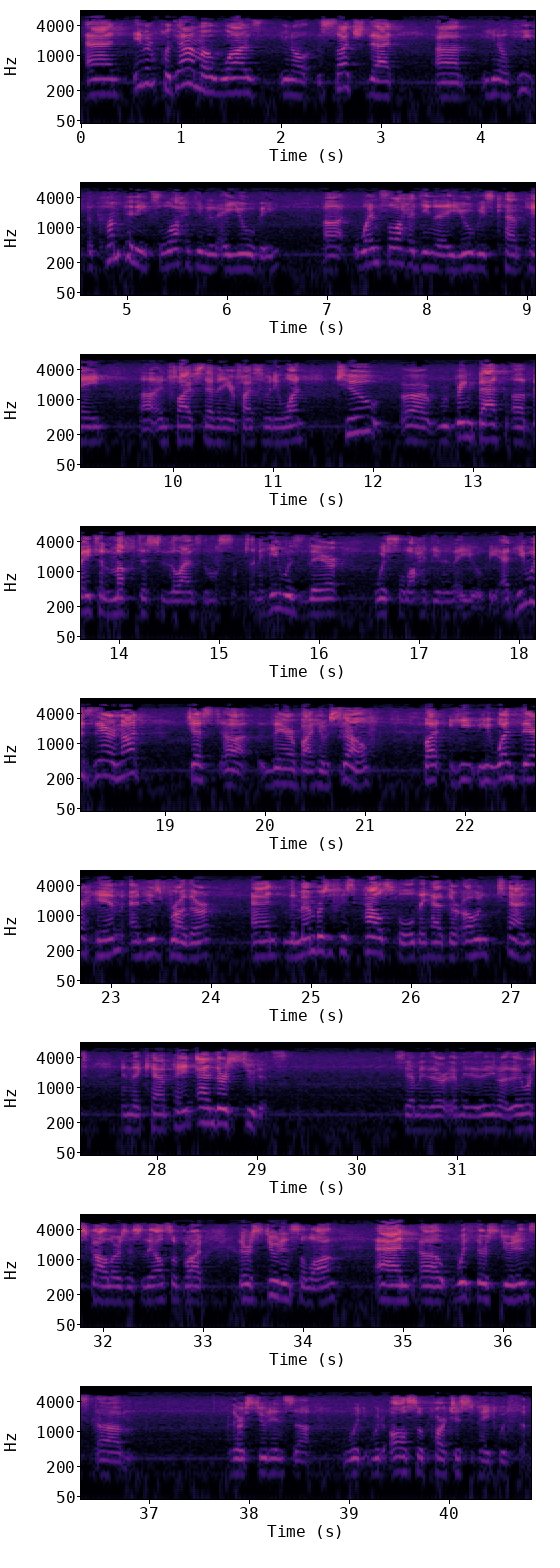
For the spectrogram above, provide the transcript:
And Ibn Qudama was, you know, such that, uh, you know, he accompanied Salahuddin al-Ayyubi uh, when Salahuddin al-Ayyubi's campaign uh, in 570 or 571 to uh, bring back uh, Bayt al-Maqdis to the lands of the Muslims. I mean, he was there with Salahuddin al-Ayyubi. And he was there not just uh, there by himself, but he, he went there, him and his brother, and the members of his household. They had their own tent in the campaign, and their students. I mean, I mean, you know, they were scholars, and so they also brought their students along, and uh, with their students, um, their students uh, would would also participate with them.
